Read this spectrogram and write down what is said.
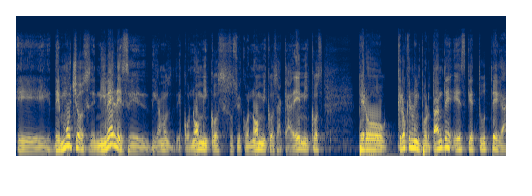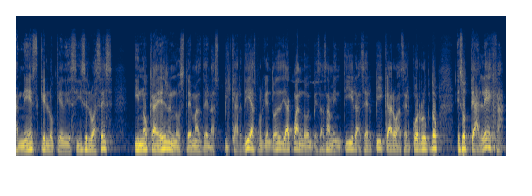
eh, de muchos niveles, eh, digamos, económicos, socioeconómicos, académicos, pero creo que lo importante es que tú te ganes que lo que decís lo haces y no caer en los temas de las picardías, porque entonces ya cuando empezás a mentir, a ser pícaro, a ser corrupto, eso te aleja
